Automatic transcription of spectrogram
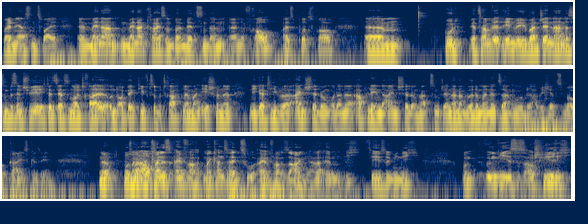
Bei den ersten zwei äh, Männern ein Männerkreis und beim letzten dann äh, eine Frau als Putzfrau. Ähm, Gut, jetzt wir, reden wir über Gendern. Das ist ein bisschen schwierig, das jetzt neutral und objektiv zu betrachten. Wenn man eh schon eine negative Einstellung oder eine ablehnende Einstellung hat zum Gendern, dann würde man jetzt sagen, oh, da habe ich jetzt überhaupt gar nichts gesehen. Ne? Muss man, man, man kann es einfach, man kann es halt zu einfach sagen, ja, ähm, ich sehe es irgendwie nicht. Und irgendwie ist es auch schwierig,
